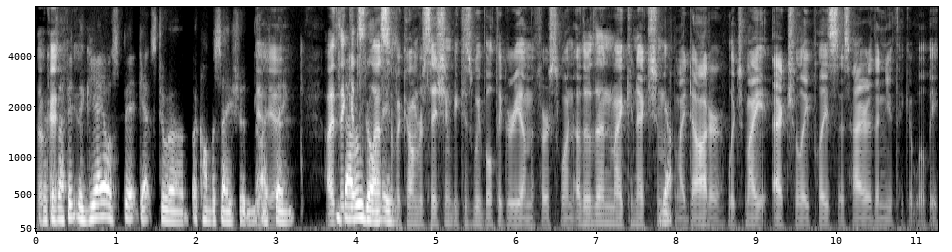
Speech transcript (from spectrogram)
because I think the Gale's bit gets to a, a conversation. Yeah, I yeah. think I think it's Barugon less is- of a conversation because we both agree on the first one, other than my connection with my daughter, which might actually place this higher than you think it will be.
